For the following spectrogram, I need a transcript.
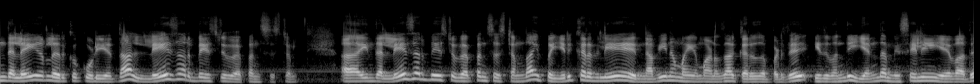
இந்த லேயரில் இருக்கக்கூடியது தான் லேசர் பேஸ்டு வெப்பன் சிஸ்டம் இந்த லேசர் பேஸ்டு வெப்பன் சிஸ்டம் தான் இப்போ இருக்கிறதுலேயே நவீனமயமானதாக கருதப்படுது. இது வந்து எந்த மிசைலையும் ஏவாது.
